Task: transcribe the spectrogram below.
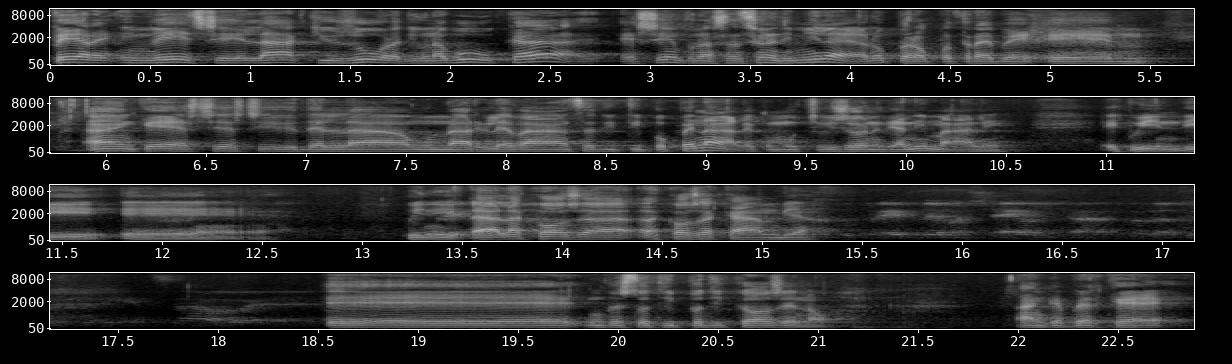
Per invece la chiusura di una buca è sempre una sanzione di 1000 euro, però potrebbe ehm, anche esserci della, una rilevanza di tipo penale, come uccisione di animali, e quindi, eh, quindi la, la cosa, la cosa cambia. E in questo tipo di cose no, anche perché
